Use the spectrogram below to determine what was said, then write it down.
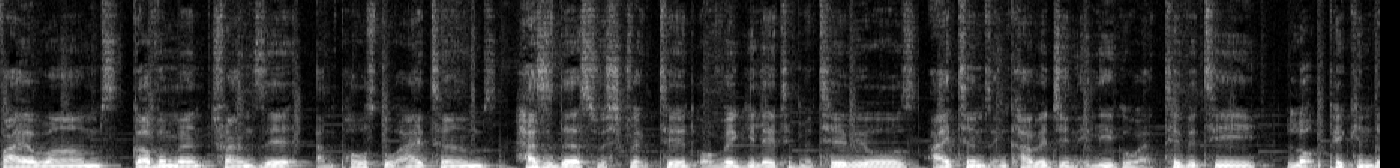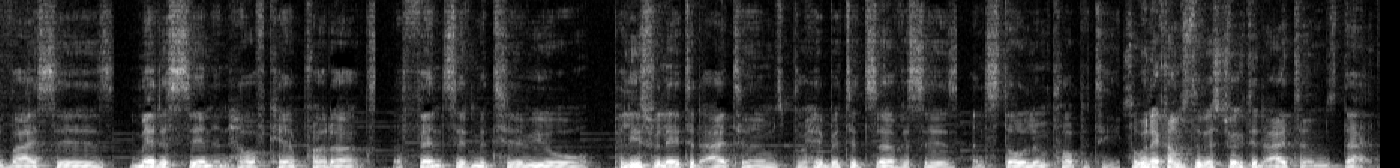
firearms, government, transit, and postal items, hazardous, restricted, or regulated materials, items encouraging illegal activity, lock picking devices, medicine and healthcare products, offensive material, police related items, prohibited services, and stolen property. So when it comes to restricted items that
